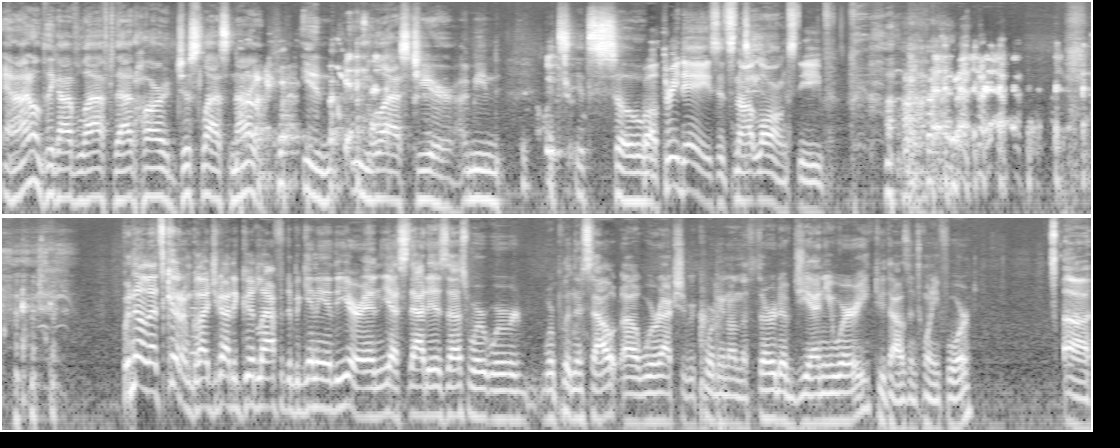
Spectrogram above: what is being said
and I don't think I've laughed that hard just last night in in the last year. I mean, it's it's so. Well, three days. It's not long, Steve. But no, that's good. I'm glad you got a good laugh at the beginning of the year. And yes, that is us. We're we're we're putting this out. Uh, we're actually recording on the third of January, 2024. Uh,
